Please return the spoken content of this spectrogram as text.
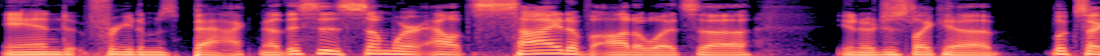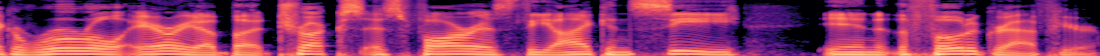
and freedoms back. Now, this is somewhere outside of Ottawa. It's a, you know, just like a looks like a rural area, but trucks as far as the eye can see in the photograph here.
